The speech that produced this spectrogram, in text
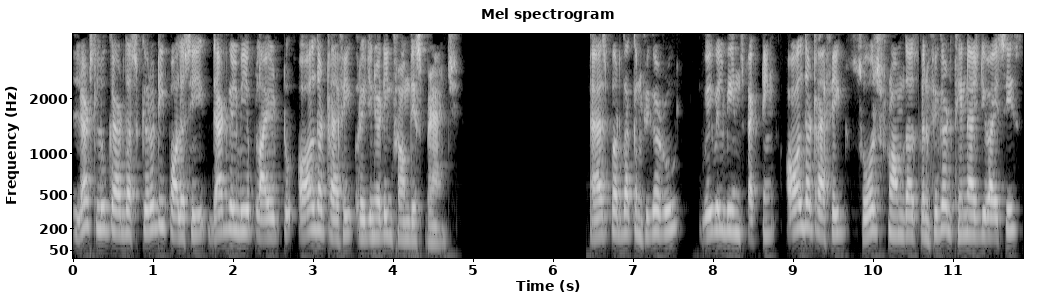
let's look at the security policy that will be applied to all the traffic originating from this branch. As per the configure rule, we will be inspecting all the traffic sourced from the configured thin edge devices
